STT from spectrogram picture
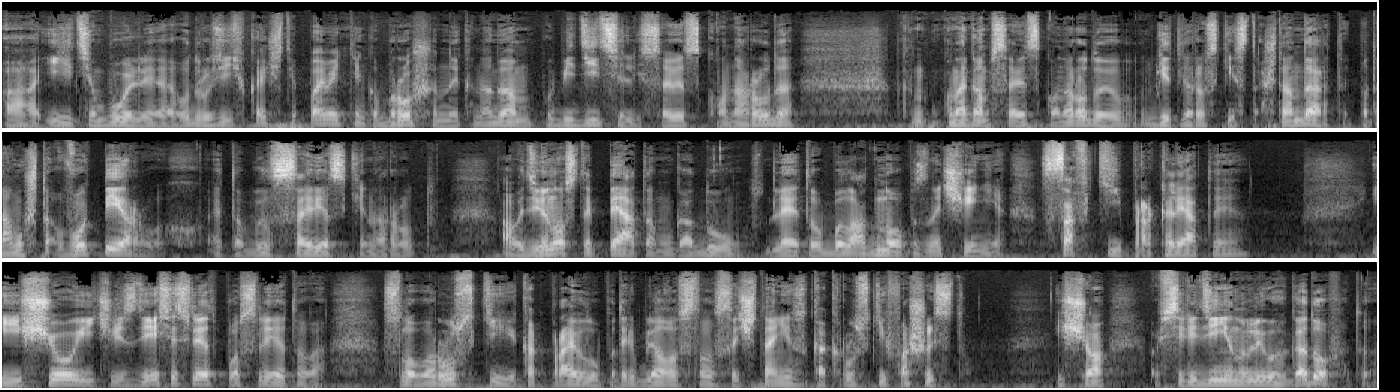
а, и тем более водрузить в качестве памятника брошенные к ногам победителей советского народа к ногам советского народа гитлеровские штандарты, потому что, во-первых, это был советский народ, а в 95 году для этого было одно обозначение – совки проклятые, и еще и через 10 лет после этого слово «русский», как правило, употреблялось в словосочетании как «русский фашист». Еще в середине нулевых годов это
